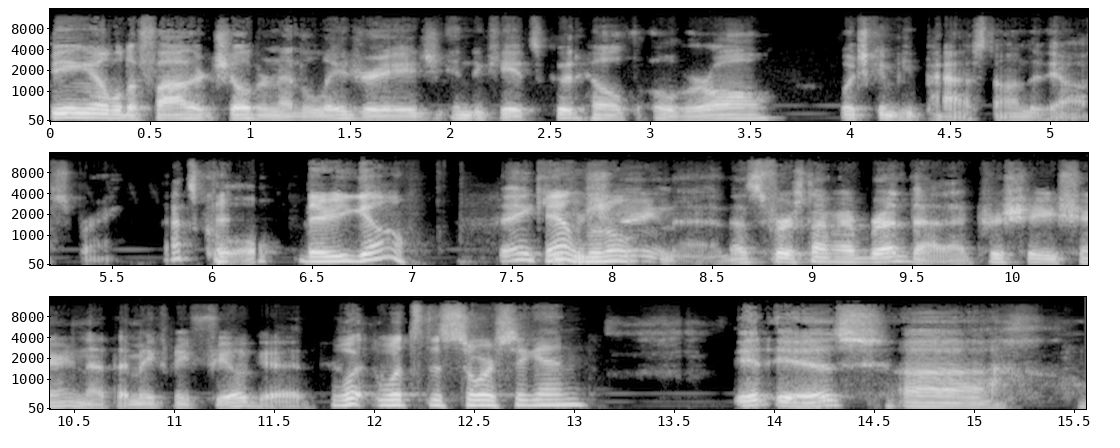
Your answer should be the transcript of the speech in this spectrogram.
Being able to father children at a later age indicates good health overall, which can be passed on to the offspring. That's cool. There you go. Thank you Yeah, for little- sharing that. That's the first time I've read that. I appreciate you sharing that. That makes me feel good. What what's the source again? It is uh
